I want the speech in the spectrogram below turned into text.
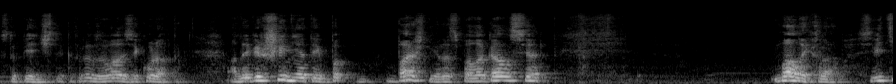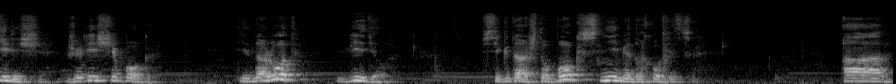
ступенчатая, которая называлась Зиккуратом. А на вершине этой башни располагался малый храм, святилище, жилище Бога. И народ видел всегда, что Бог с ними находится, а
